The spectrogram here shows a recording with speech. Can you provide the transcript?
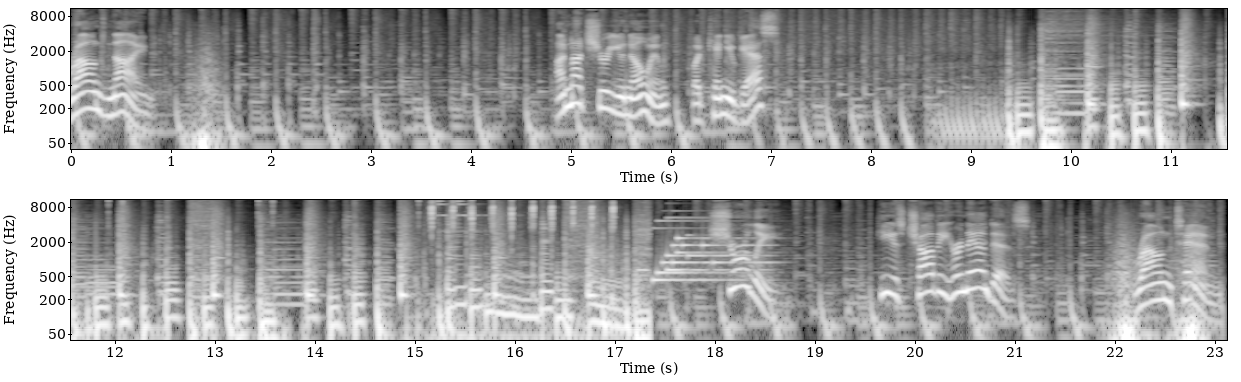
Round 9. I'm not sure you know him, but can you guess? Surely. He is Xavi Hernandez. Round 10.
